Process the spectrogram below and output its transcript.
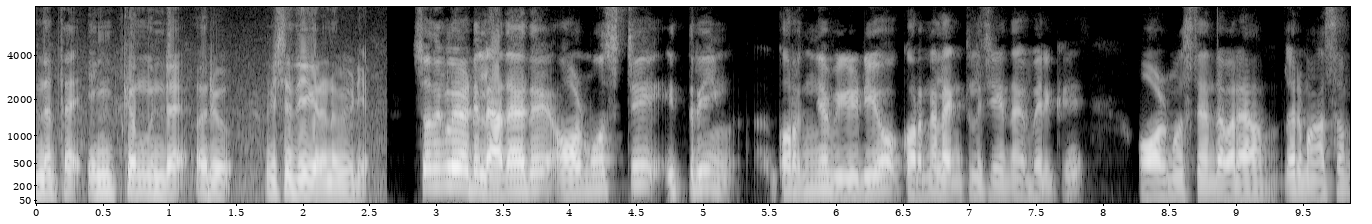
ഇന്നത്തെ ഇൻകമിന്റെ ഒരു വിശദീകരണ വീഡിയോ. സോ നിങ്ങൾ കേട്ടില്ല? അതായത് ഓൾമോസ്റ്റ് ഇത്രയും കുറഞ്ഞ വീഡിയോ കുറഞ്ഞ ലെങ്ത്തിൽ ചെയ്യുന്ന ഇവർക്ക് ഓൾമോസ്റ്റ് എന്താ പറയുക ഒരു മാസം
